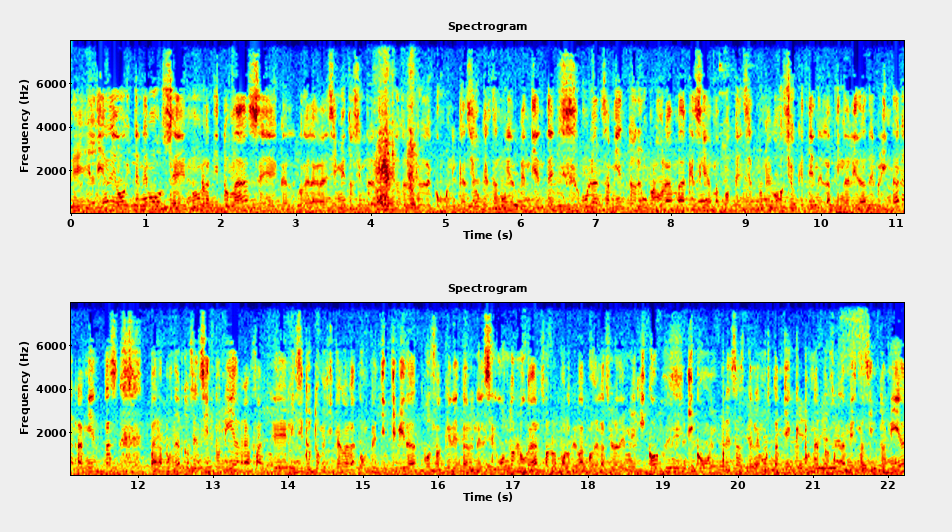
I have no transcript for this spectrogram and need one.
Eh, el día de hoy tenemos eh, en un ratito más, eh, con con el agradecimiento siempre de los amigos de los medios de comunicación que están muy al pendiente, un lanzamiento de un programa que se llama Potencia tu negocio, que tiene la finalidad de brindar herramientas para ponernos en sintonía, El Instituto Mexicano de la Competitividad puso a Querétaro en el segundo lugar, solo por debajo de la Ciudad de México, y como empresas tenemos también que ponernos en la misma sintonía,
